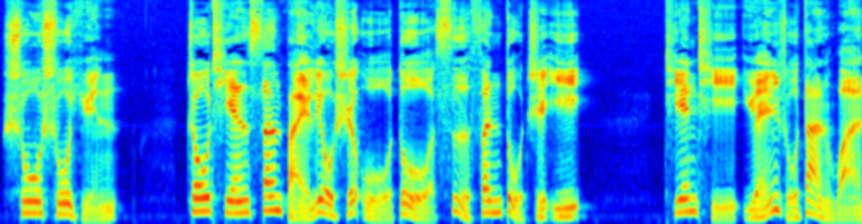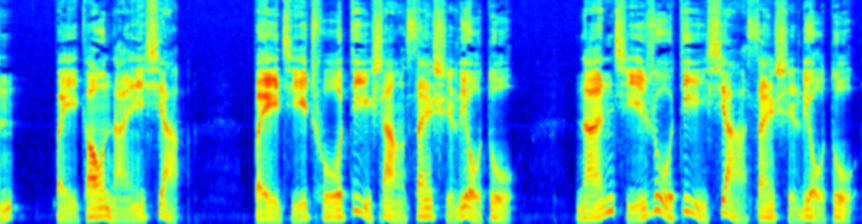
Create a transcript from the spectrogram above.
书书云：周天三百六十五度四分度之一，天体圆如弹丸，北高南下，北极出地上三十六度，南极入地下三十六度，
